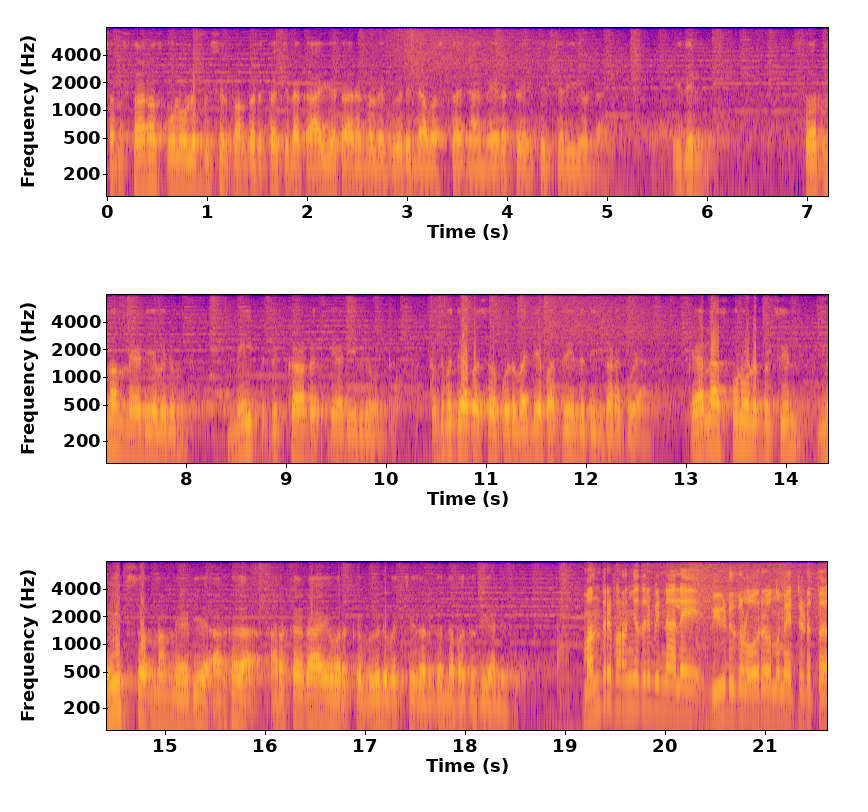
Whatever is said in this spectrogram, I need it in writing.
സംസ്ഥാന സ്കൂൾ ഒളിമ്പിക്സിൽ പങ്കെടുത്ത ചില കായിക താരങ്ങളുടെ വീടിന്റെ അവസ്ഥ ഞാൻ നേരിട്ട് തിരിച്ചറിയുകയുണ്ടായി. ഇതിൽ സ്വർണം നേടിയവരും മീറ്റ് റിക്കാർഡ് നേടിയവരുമുണ്ട്. പൊതുവിദ്യാഭ്യാസ വകുപ്പ് ഒരു വലിയ പദ്ധതിയിലേക്ക് കടക്കുകയാണ്. കേരള സ്കൂൾ ഒളിമ്പിക്സിൽ മീറ്റ് സ്വർണം നേടിയ അർഹത അർഹരായവർക്ക് വീട് വെച്ച് നൽകുന്ന പദ്ധതിയാണിത്. മന്ത്രി പറഞ്ഞതിന് പിന്നാലെ വീടുകൾ ഓരോന്നും ഏറ്റെടുത്ത്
